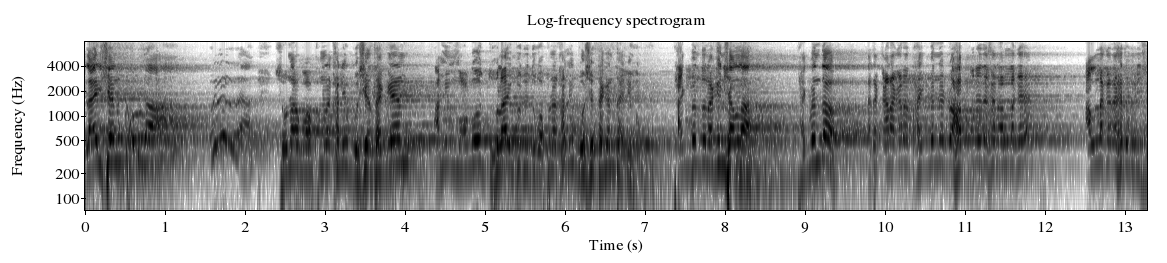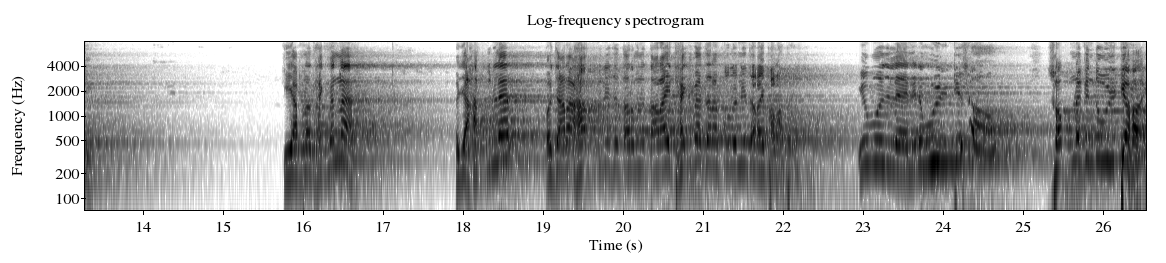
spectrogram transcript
লাইসেন্স খোলা। শোনাবো আপনারা খালি বসে থাকেন, আমি মগজ ধুলাই করে দেবো। আপনারা খালি বসে থাকেন, তাইলে হবে। থাকবেন তো নাকি ইনশাল্লাহ থাকবেন তো? আচ্ছা কারা কারা থাকবেন না একটু হাত তুলে দেখেন আল্লাহকে? আল্লাহকে দেখাতে বলেছি। কি, আপনারা থাকবেন না? ওই যে হাত তুললেন, ওই যারা হাত তুলেছে, তার মানে তারাই থাকবে যারা তুলেনি, তারাই পালাবে। কি বুঝলেন? এটা উল্টে সব। স্বপ্ন কিন্তু উল্টে হয়।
